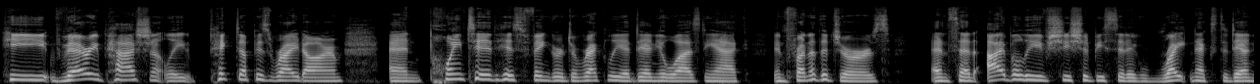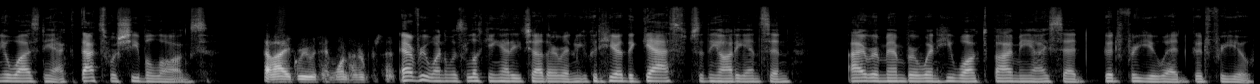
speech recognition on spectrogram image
he very passionately picked up his right arm and pointed his finger directly at Daniel Wozniak in front of the jurors and said, "I believe she should be sitting right next to Daniel Wozniak. That's where she belongs." And I agree with him 100%. Everyone was looking at each other and you could hear the gasps in the audience and I remember when he walked by me, I said, Good for you, Ed. Good for you.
